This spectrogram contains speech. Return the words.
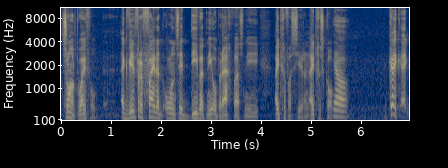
Sonder twyfel. Ek weet vir 'n feit dat ons het die wat nie opreg was nie uitgefaseer en uitgeskakel. Ja. Kyk, ek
